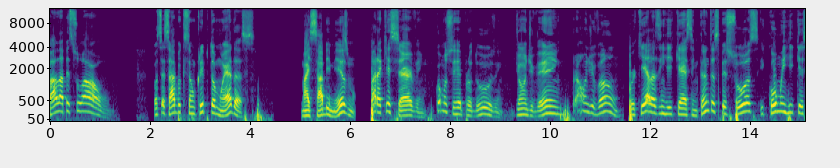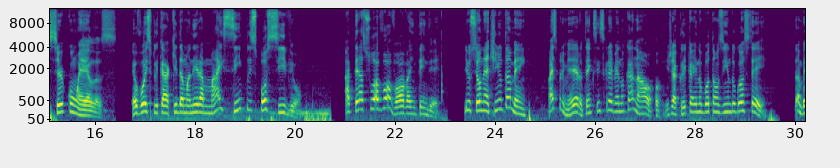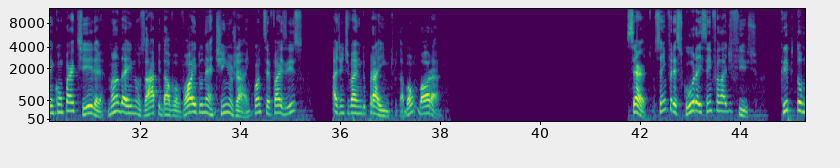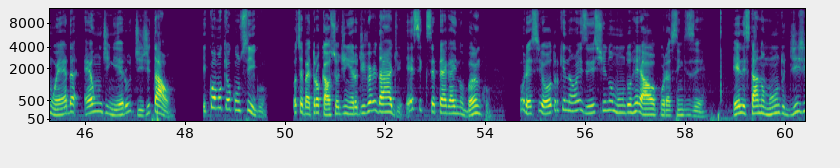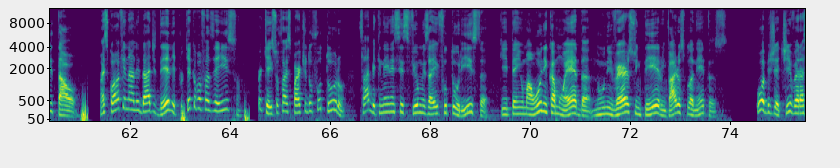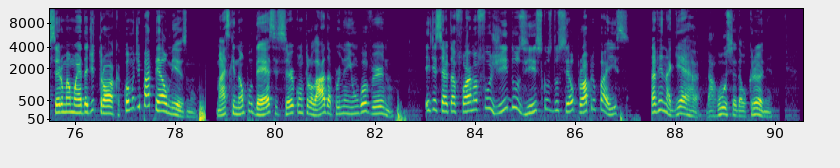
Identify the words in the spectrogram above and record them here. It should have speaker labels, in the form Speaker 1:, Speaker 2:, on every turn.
Speaker 1: Fala pessoal! Você sabe o que são criptomoedas? Mas sabe mesmo? Para que servem? Como se reproduzem? De onde vêm? Para onde vão? Por que elas enriquecem tantas pessoas e como enriquecer com elas? Eu vou explicar aqui da maneira mais simples possível. Até a sua vovó vai entender. E o seu netinho também. Mas primeiro tem que se inscrever no canal. E já clica aí no botãozinho do gostei. Também compartilha. Manda aí no zap da vovó e do netinho já. Enquanto você faz isso, a gente vai indo pra intro, tá bom? Bora! Certo, sem frescura e sem falar difícil. Criptomoeda é um dinheiro digital. E como que eu consigo? Você vai trocar o seu dinheiro de verdade, esse que você pega aí no banco, por esse outro que não existe no mundo real, por assim dizer. Ele está no mundo digital. Mas qual a finalidade dele? Por que, que eu vou fazer isso? Porque isso faz parte do futuro. Sabe que nem nesses filmes aí futurista que tem uma única moeda no universo inteiro, em vários planetas. O objetivo era ser uma moeda de troca, como de papel mesmo, mas que não pudesse ser controlada por nenhum governo e de certa forma fugir dos riscos do seu próprio país. Tá vendo a guerra da Rússia e da Ucrânia?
